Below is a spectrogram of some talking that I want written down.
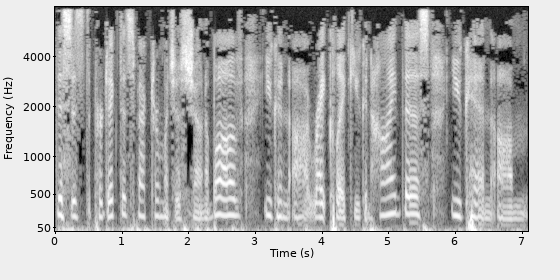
This is the predicted spectrum which is shown above. You can uh, right click you can hide this. You can um,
